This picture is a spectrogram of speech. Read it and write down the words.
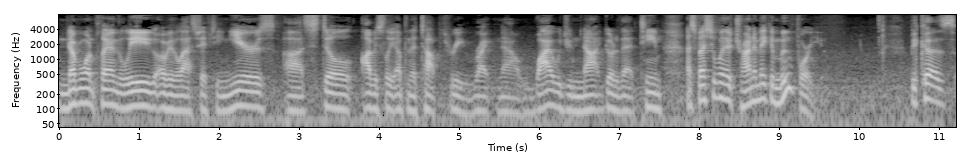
number one player in the league over the last 15 years, uh, still obviously up in the top three right now. Why would you not go to that team, especially when they're trying to make a move for you? Because,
